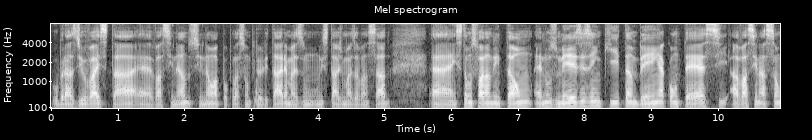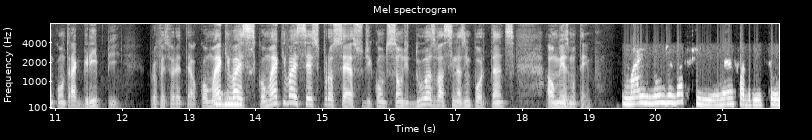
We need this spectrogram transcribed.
o Brasil vai estar é, vacinando, se não a população prioritária, mas um, um estágio mais avançado. É, estamos falando então é, nos meses em que também acontece a vacinação contra a gripe professor Etel. Como é, que vai, uhum. como é que vai ser esse processo de condução de duas vacinas importantes ao mesmo tempo? Mais um desafio, né, Fabrício?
